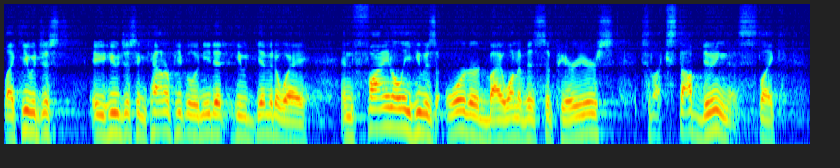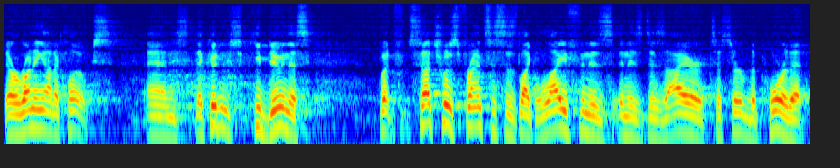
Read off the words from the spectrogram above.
Like he would just he would just encounter people who need it, he would give it away. And finally, he was ordered by one of his superiors to like stop doing this. Like they were running out of cloaks, and they couldn't keep doing this. But such was Francis's like life and his and his desire to serve the poor that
